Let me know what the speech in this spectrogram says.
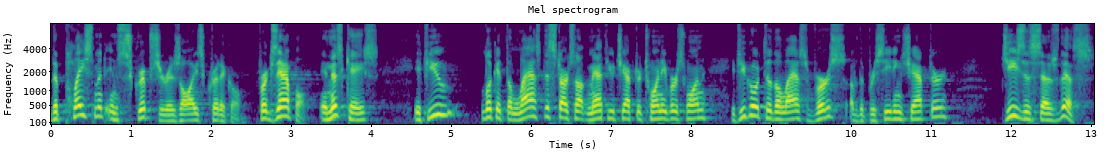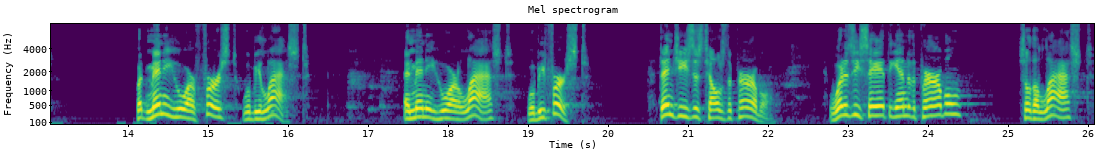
the placement in Scripture is always critical. For example, in this case, if you look at the last, this starts out in Matthew chapter 20, verse 1. If you go to the last verse of the preceding chapter, Jesus says this but many who are first will be last, and many who are last will be first. Then Jesus tells the parable. What does he say at the end of the parable? So the last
